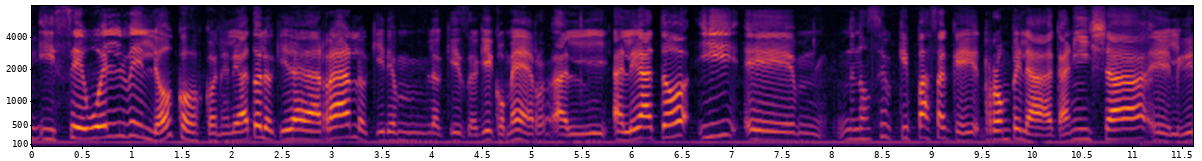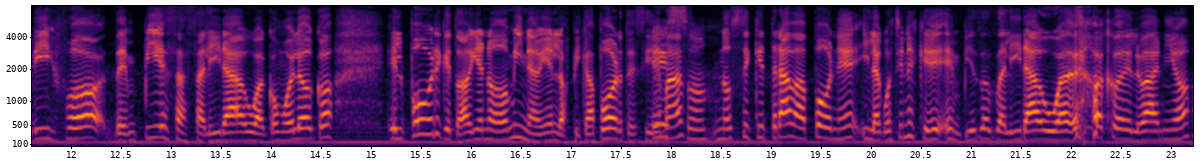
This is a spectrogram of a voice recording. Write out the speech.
Y se vuelve loco con el gato, lo quiere agarrar, lo quiere, lo quiere, lo quiere comer al, al gato y eh, no sé qué pasa que rompe la canilla, el grifo, de empieza a salir agua como loco. El pobre que todavía no domina bien los picaportes y demás, Eso. no sé qué traba pone y la cuestión es que empieza a salir agua debajo del baño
